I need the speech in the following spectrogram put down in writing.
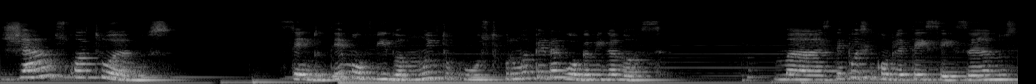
já aos quatro anos sendo demovido a muito custo por uma pedagoga amiga nossa. Mas depois que completei seis anos,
